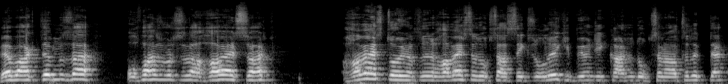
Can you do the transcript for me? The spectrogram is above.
Ve baktığımızda ofans borsada Havertz var. Havertz de oynatılır. Havertz de 98 oluyor ki bir önceki kartı 96'lıkta.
